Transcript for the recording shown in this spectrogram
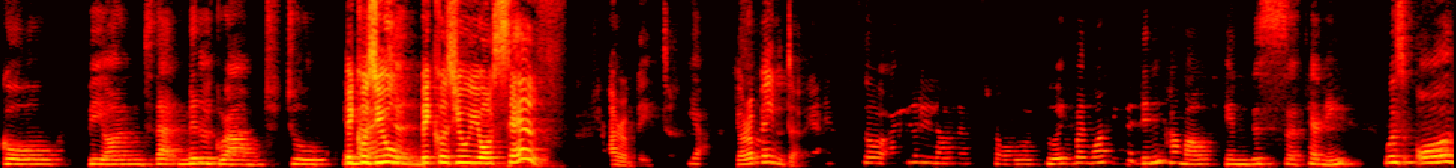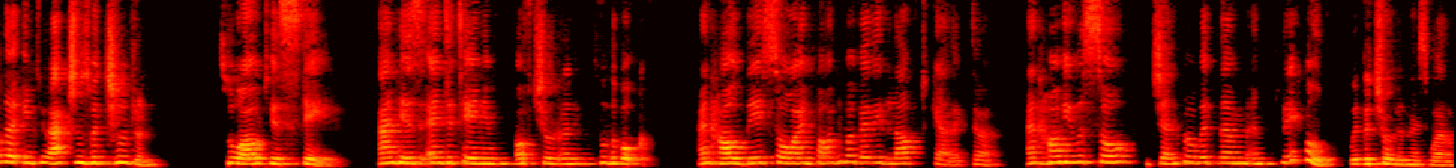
go beyond that middle ground to Because you, because you yourself are a painter. Yeah. You're a painter. So I really love that struggle to it. But one thing that didn't come out in this uh, telling was all the interactions with children throughout his stay and his entertaining of children through the book and how they saw and found him a very loved character and how he was so gentle with them and playful with the children as well.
